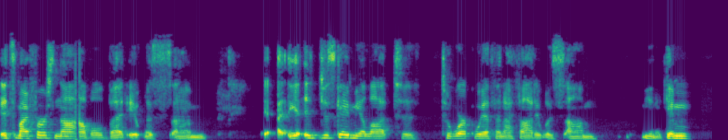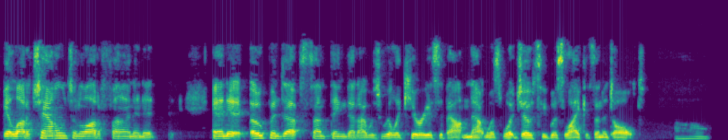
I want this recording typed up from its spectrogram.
it's my first novel, but it was, um, it, it, just gave me a lot to to work with, and I thought it was, um, you know, gave me a lot of challenge and a lot of fun, and it and it opened up something that I was really curious about, and that was what Josie was like as an adult. Oh,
